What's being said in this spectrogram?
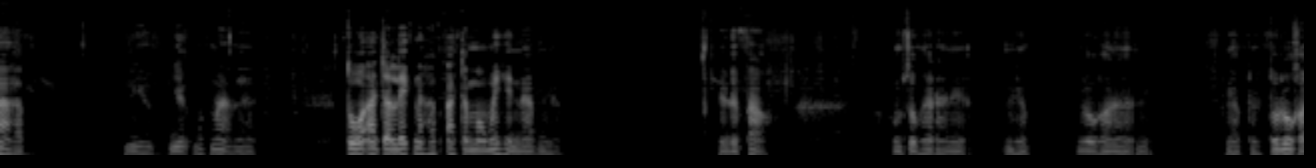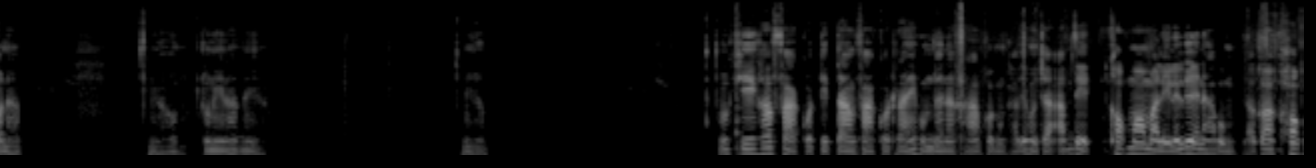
มากครับ นี่ครับ เยอะมากๆเลยฮะตัวอาจจะเล็กนะครับ อาจจะมองไม่เห็นนะครับนี่ครับ เห็นหรือเปล่า ผมซูมให้ได้เนี่ย นี่ครับลูกเขานะฮะนี่นี่ครับตัวตัวลูกเขานะครับนี่ครับผมตรงนี้นะครับนี่นี่ครับโอเคครับ ฝากกดติดตามฝากกดไลค์ให้ผมด้วยนะครับขอบคุณครับที่ผมจะอัปเดตคอกหม้อมาเลยเรื่อยๆนะครับผมแล้วก็คอก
